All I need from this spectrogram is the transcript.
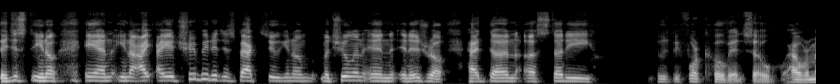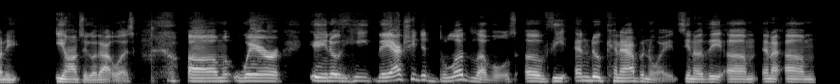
They just, you know, and you know, I, I attributed this back to, you know, Mechoulam in, in Israel had done a study, it was before COVID, so however many eons ago that was um where you know he they actually did blood levels of the endocannabinoids you know the um and um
